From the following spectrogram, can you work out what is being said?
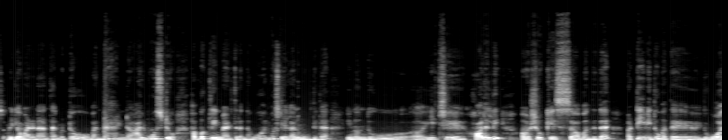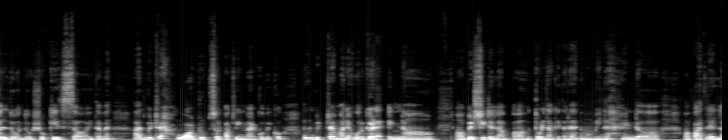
ಸೊ ವಿಡಿಯೋ ಮಾಡೋಣ ಅಂತ ಅಂದ್ಬಿಟ್ಟು ಬಂದೆ. ಆ್ಯಂಡ್ ಆಲ್ಮೋಸ್ಟ್ ಹಬ್ಬ ಕ್ಲೀನ್ ಮಾಡ್ತಿರೋದು ನಾವು. ಆಲ್ಮೋಸ್ಟ್ ಎಲ್ಲನೂ ಮುಗಿದಿದೆ. ಇನ್ನೊಂದು ಈಚೆ ಹಾಲಲ್ಲಿ ಶೋಕೇಸ್ ಒಂದಿದೆ. ಟಿ ವಿದು ಮತ್ತು ಇದು ವಾಲ್ದು ಒಂದು ಶೋಕೇಸ್ ಇದ್ದಾವೆ ಅದು ಬಿಟ್ಟರೆ ವಾರ್ಡ್ರೂಪ್ ಸ್ವಲ್ಪ ಕ್ಲೀನ್ ಮಾಡ್ಕೋಬೇಕು. ಅದನ್ನು ಬಿಟ್ಟರೆ ಮನೆ ಹೊರಗಡೆ, ಇನ್ನು ಬೆಡ್ಶೀಟ್ ಎಲ್ಲ ತೊಳೆದಾಕಿದ್ದಾರೆ ನಮ್ಮ ಮಮ್ಮಿನೇ. ಆ್ಯಂಡ್ ಪಾತ್ರೆ ಎಲ್ಲ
